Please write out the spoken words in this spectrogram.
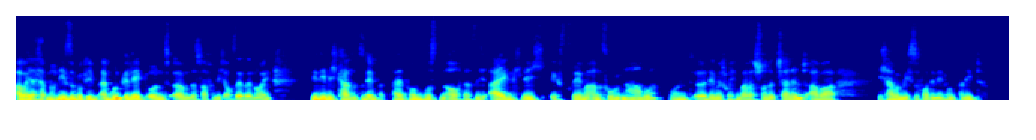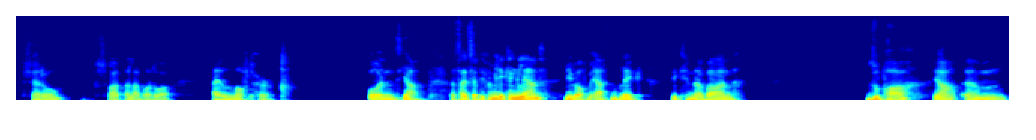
Aber ja, ich habe noch nie so wirklich mit einem Hund gelebt und ähm, das war für mich auch sehr, sehr neu. Die, die mich kannten zu dem Zeitpunkt, wussten auch, dass ich eigentlich extreme Angst vor Hunden habe und äh, dementsprechend war das schon eine Challenge, aber ich habe mich sofort in den Hund verliebt. Shadow, schwarzer Labrador. I loved her. Und ja, das heißt, ich habe die Familie kennengelernt, Liebe auf den ersten Blick. Die Kinder waren super, ja. Ähm,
